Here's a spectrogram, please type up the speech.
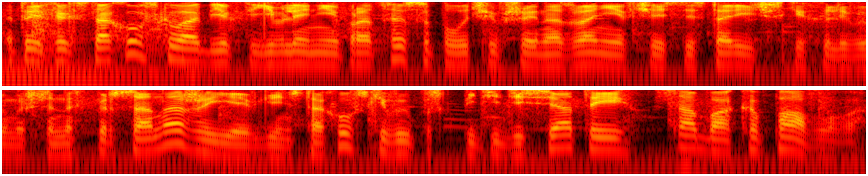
Это эффект Стаховского, объект явления и процесса, получившие название в честь исторических или вымышленных персонажей. Я Евгений Стаховский, выпуск 50-й «Собака Павлова».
